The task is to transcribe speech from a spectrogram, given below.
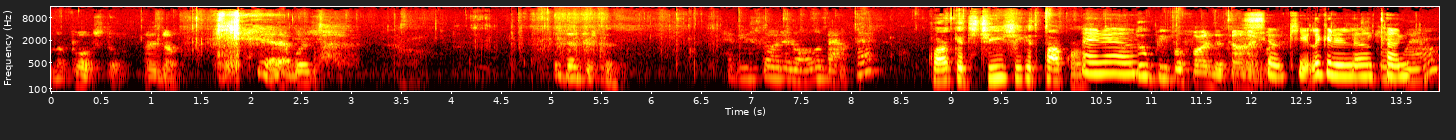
in the pork store. I know. Yeah, that was. It's interesting. Have you thought at all about that? Clark gets cheese, she gets popcorn. I know. Do people find the time? So cute. Look at her little get tongue. well?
